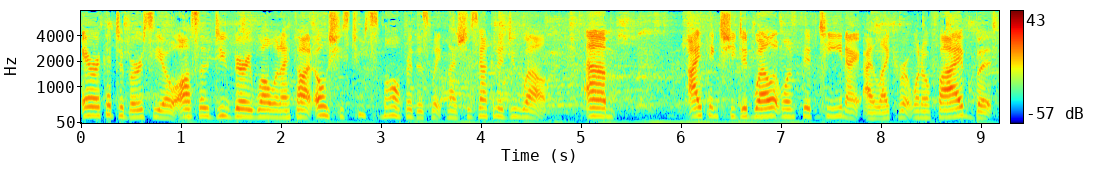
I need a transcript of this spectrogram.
Erica Tiburcio also do very well when I thought, oh, she's too small for this weight class. She's not going to do well. Um, I think she did well at 115. I, I like her at 105, but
